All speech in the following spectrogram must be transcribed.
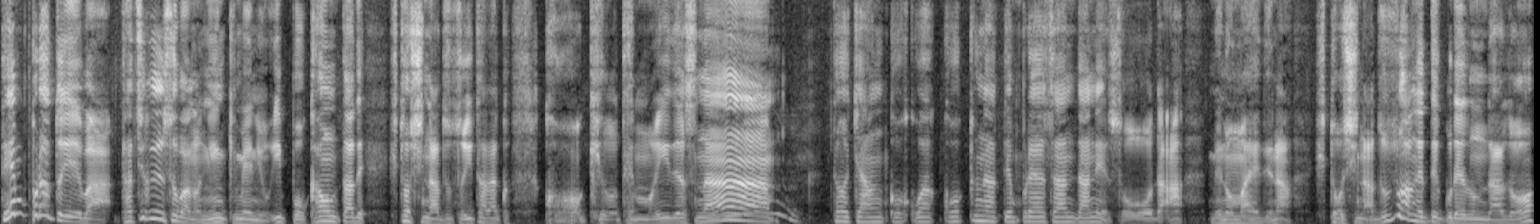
天ぷらといえば、立ち食いそばの人気メニュー、一方カウンターで一品ずついただく高級店もいいですなあ。父ちゃん、ここは高級な天ぷら屋さんだね。そうだ。目の前でな、一品ずつあげてくれるんだぞ。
